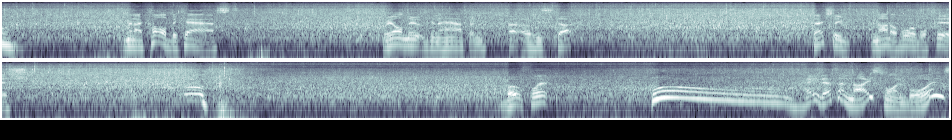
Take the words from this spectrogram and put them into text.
I mean, I called the cast. We all knew it was gonna happen. Uh-oh, he's stuck. It's actually not a horrible fish. Boat flip. Woo! Hey, that's a nice one, boys.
